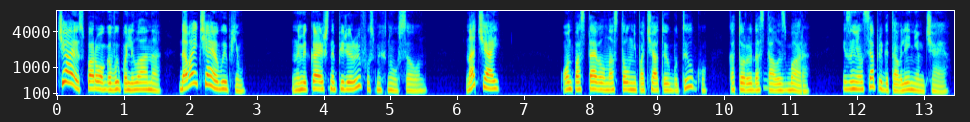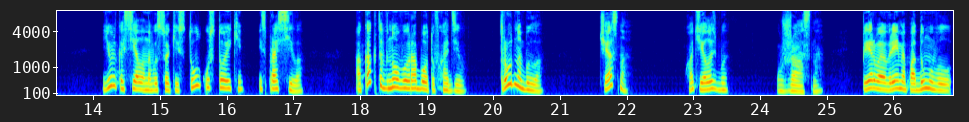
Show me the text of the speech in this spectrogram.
«Чаю с порога!» — выпалила она. «Давай чаю выпьем!» «Намекаешь на перерыв?» — усмехнулся он. «На чай!» Он поставил на стол непочатую бутылку, которую достал из бара, и занялся приготовлением чая. Юлька села на высокий стул у стойки и спросила. «А как ты в новую работу входил? Трудно было?» «Честно?» «Хотелось бы». «Ужасно. Первое время подумывал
